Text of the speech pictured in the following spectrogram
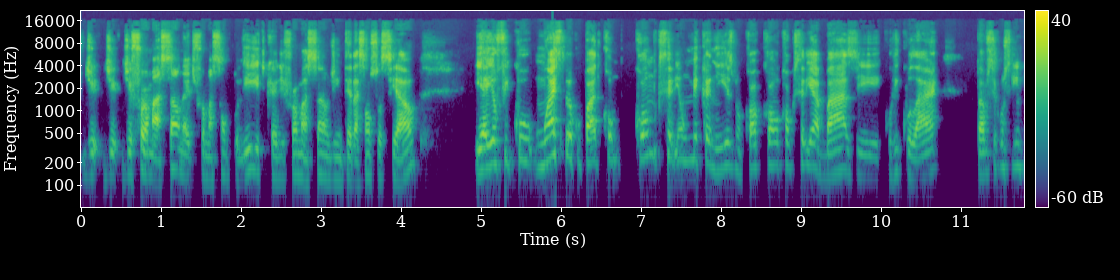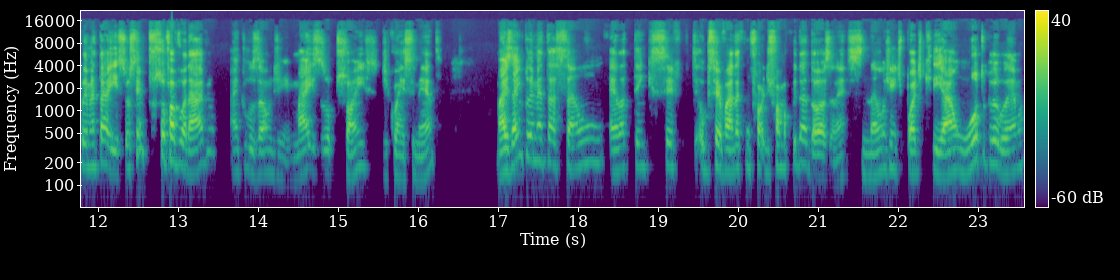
de, de, de, formação, né, de formação política, de formação de interação social, e aí eu fico mais preocupado com como que seria um mecanismo, qual, qual, qual seria a base curricular para você conseguir implementar isso. Eu sempre sou favorável à inclusão de mais opções de conhecimento, mas a implementação ela tem que ser observada com, de forma cuidadosa, né? Senão a gente pode criar um outro problema.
